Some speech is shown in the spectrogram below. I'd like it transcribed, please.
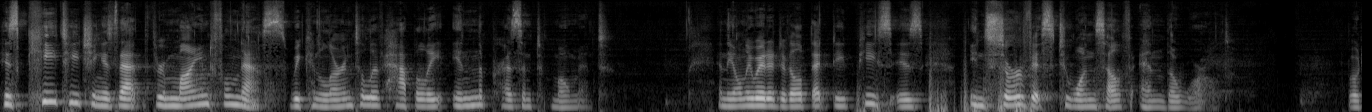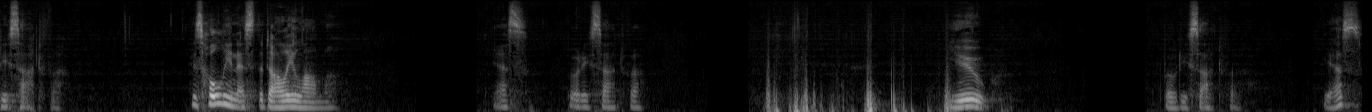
His key teaching is that through mindfulness, we can learn to live happily in the present moment. And the only way to develop that deep peace is in service to oneself and the world. Bodhisattva. His Holiness, the Dalai Lama. Yes, Bodhisattva. You, Bodhisattva. Yes?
